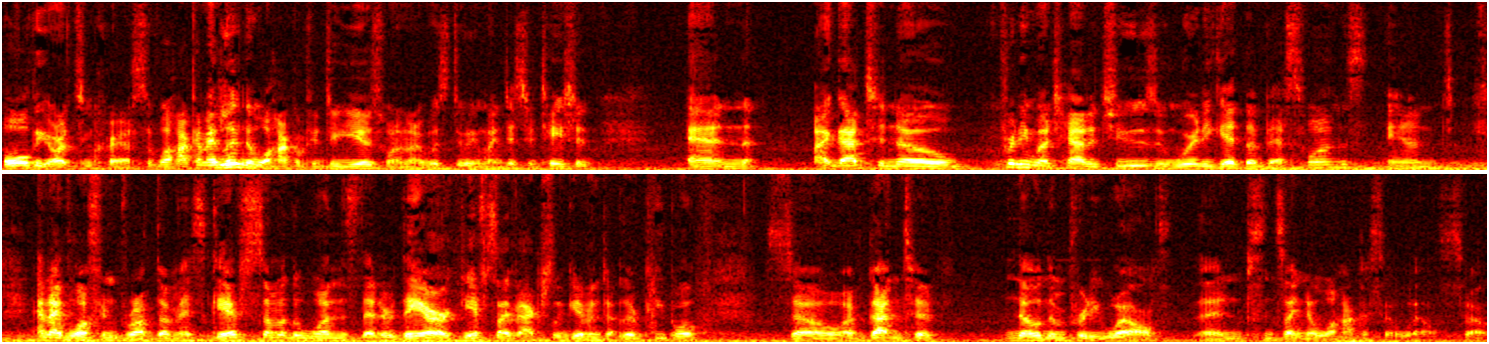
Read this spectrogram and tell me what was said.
all the arts and crafts of Oaxaca. And I lived in Oaxaca for two years when I was doing my dissertation. And I got to know pretty much how to choose and where to get the best ones. And and I've often brought them as gifts. Some of the ones that are there are gifts I've actually given to other people. So I've gotten to know them pretty well. And since I know Oaxaca so well, so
